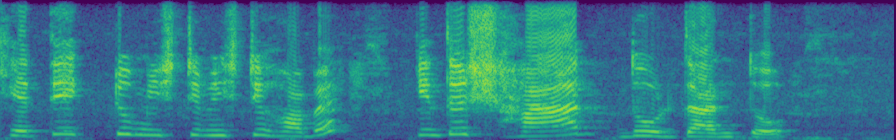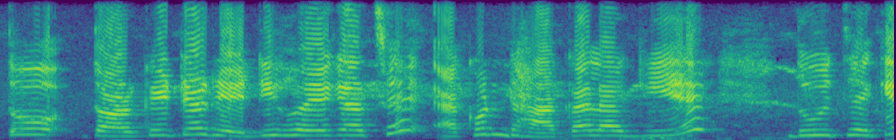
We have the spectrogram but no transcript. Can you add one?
খেতে একটু মিষ্টি মিষ্টি হবে, কিন্তু স্বাদ দুর্দান্ত। তো তরকারিটা রেডি হয়ে গেছে, এখন ঢাকা লাগিয়ে দুই থেকে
